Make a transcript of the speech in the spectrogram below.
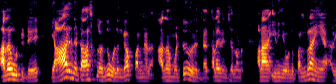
அதை விட்டுட்டு யார் இந்த டாஸ்க்ல வந்து ஒழுங்கா பண்ணலை அதை மட்டும் ஒரு த தலைவன் சொல்லணும். ஆனா இவங்க ஒன்று பண்ணுறாங்க அது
